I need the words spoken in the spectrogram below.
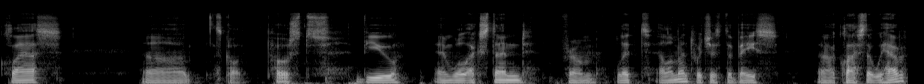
class, uh, let's call it posts view, and we'll extend from lit element, which is the base uh, class that we have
